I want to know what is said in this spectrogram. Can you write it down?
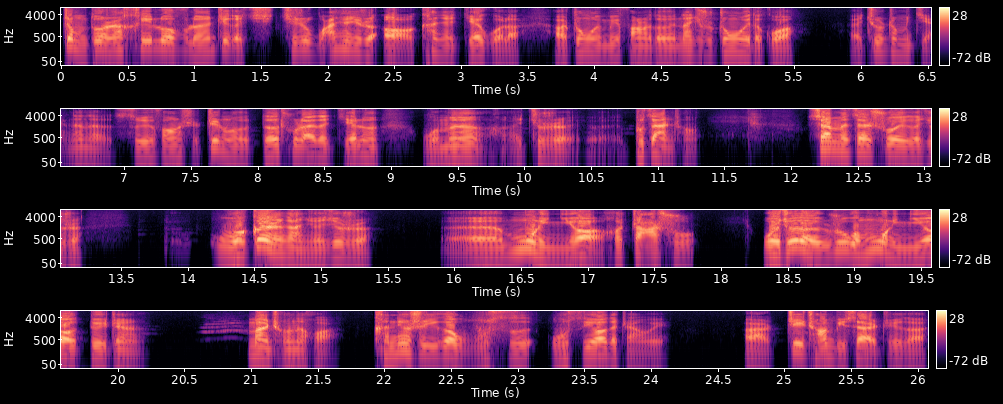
这么多人黑洛夫伦，这个其其实完全就是哦，看见结果了啊，中卫没防守到位，那就是中卫的锅，呃，就是这么简单的思维方式。这种得出来的结论，我们就是不赞成。下面再说一个，就是我个人感觉，就是呃，穆里尼奥和扎叔，我觉得如果穆里尼奥对阵曼城的话，肯定是一个五四五四幺的站位啊。这场比赛，这个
